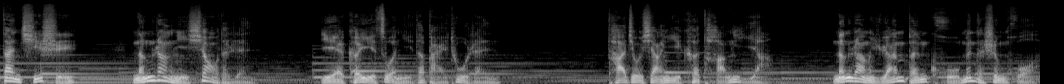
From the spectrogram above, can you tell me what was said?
但其实，能让你笑的人，也可以做你的摆渡人。它就像一颗糖一样，能让原本苦闷的生活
